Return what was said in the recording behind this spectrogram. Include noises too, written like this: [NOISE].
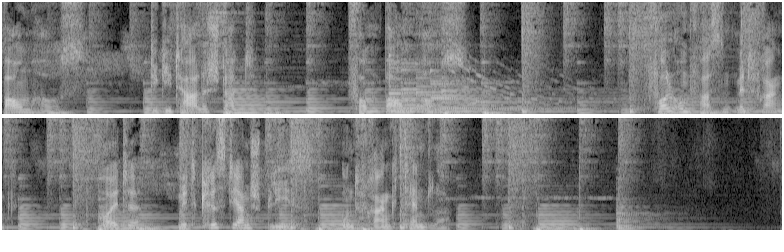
Baumhaus. Digitale Stadt. Vom Baum aus. Vollumfassend mit Frank. Heute mit Christian Splies und Frank Tendler.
